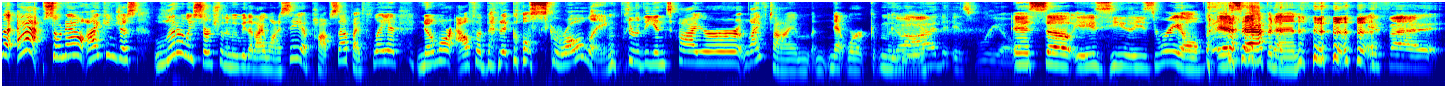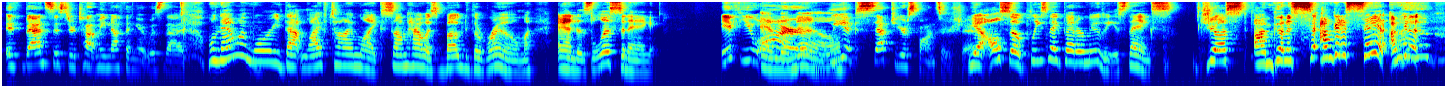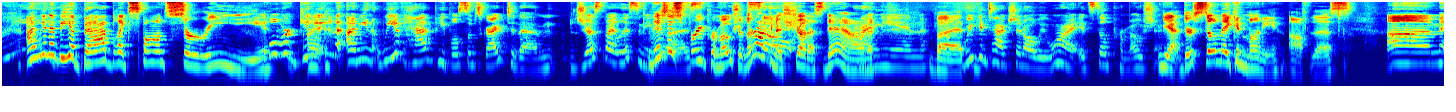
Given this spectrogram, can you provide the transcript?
the app. So now I can just literally search for the movie that I want to see. It pops up. I play it. No more alphabetical scrolling through the entire Lifetime network movie. God is real. It's so he's he, he's real. It's happening. if uh, if Bad Sister taught me nothing, it was that. Well, now I'm worried that Lifetime like somehow has bugged the room and is listening. If you are, we accept your sponsorship. Yeah. Also, please make better movies. Thanks. Just I'm gonna say I'm gonna say it. I'm gonna agree. I'm gonna be a bad like sponsoree. Well, we're giving. I- the, I mean, we have had people subscribe to them just by listening. This is us. free promotion. They're not gonna shut us down. I mean, but we can talk shit all we want. It's still promotion. yeah, they're still making money off this. Um.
